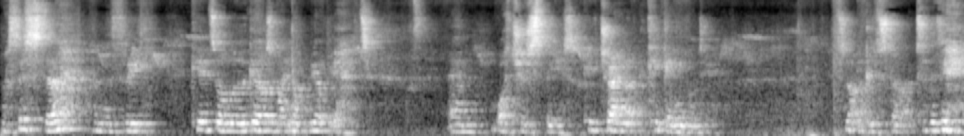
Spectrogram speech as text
my sister and the three kids, although the girls might not be up yet, um, watch your space. Okay, try not to kick anybody. It's not a good start to the day.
